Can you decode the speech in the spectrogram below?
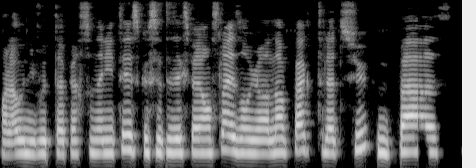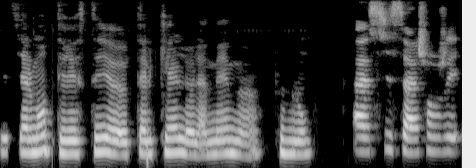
voilà, au niveau de ta personnalité, est-ce que ces expériences-là, elles ont eu un impact là-dessus, ou pas spécialement, t'es restée telle quelle, la même tout le ah si, ça a changé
